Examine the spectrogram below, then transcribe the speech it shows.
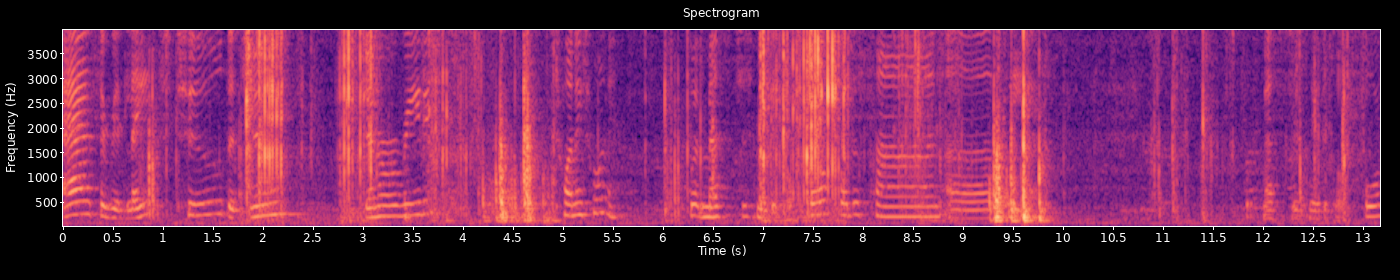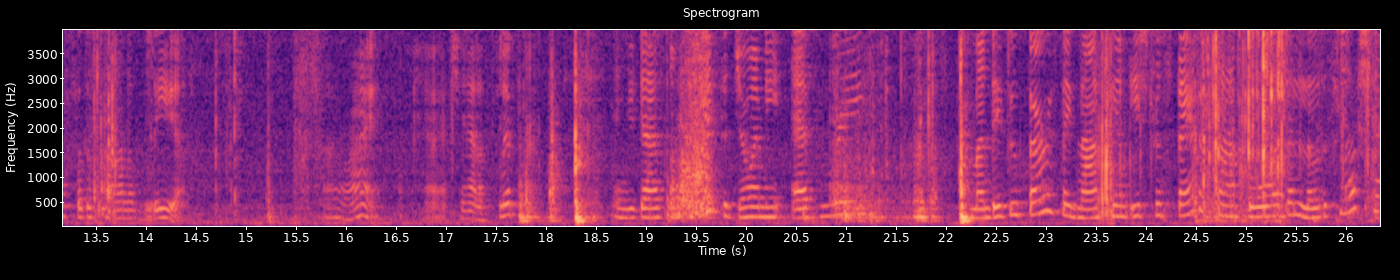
as it relates to the June general reading 2020. What messages need to go four for the sign of Leo? Messages need to go four for the sign of Leo? All right, I actually had a flipper. And you guys don't forget to join me every Monday through Thursday, 9 p.m. Eastern Standard Time for the Lotus Love Show.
